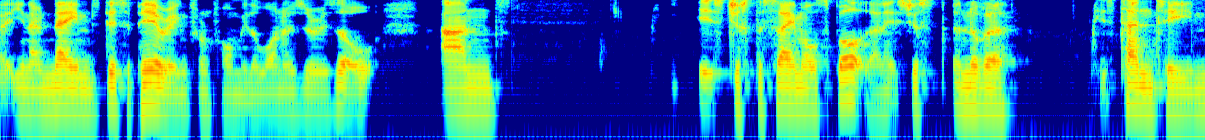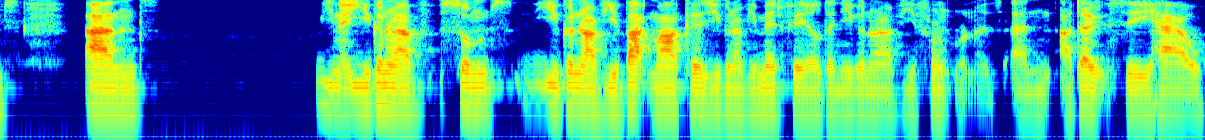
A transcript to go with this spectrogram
uh, you know, names disappearing from Formula One as a result, and it's just the same old sport. Then it's just another, it's ten teams, and you know you're going to have some, you're going to have your back markers, you're going to have your midfield, and you're going to have your front runners, and I don't see how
